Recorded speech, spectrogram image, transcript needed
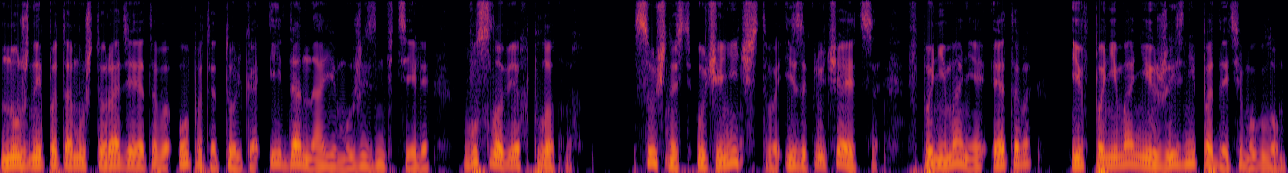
нужный потому, что ради этого опыта только и дана ему жизнь в теле в условиях плотных. Сущность ученичества и заключается в понимании этого и в понимании жизни под этим углом.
